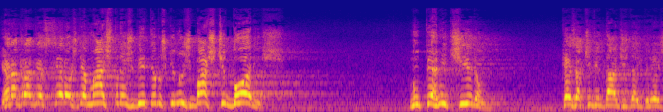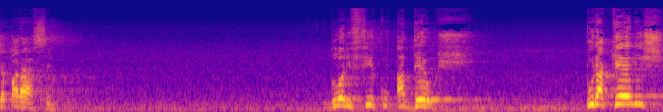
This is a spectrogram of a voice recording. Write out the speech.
Quero agradecer aos demais presbíteros que nos bastidores não permitiram que as atividades da igreja parassem. Glorifico a Deus por aqueles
